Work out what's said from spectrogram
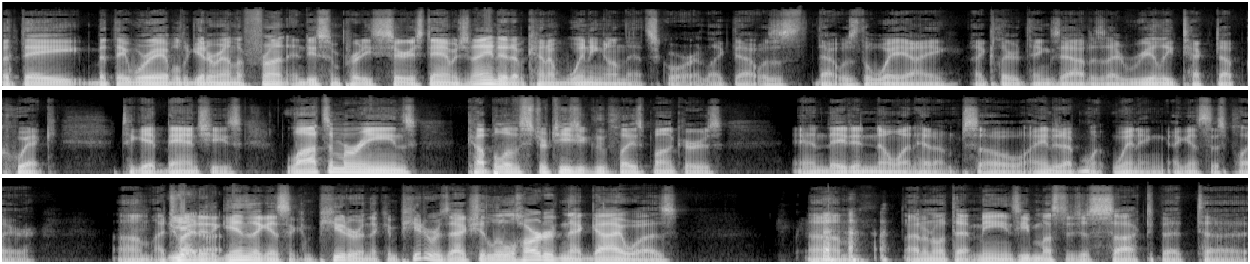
But they but they were able to get around the front and do some pretty serious damage. And I ended up kind of winning on that score. Like that was that was the way I I cleared things out as I really teched up quick to get banshees. Lots of marines, couple of strategically placed bunkers, and they didn't know what hit them. So I ended up w- winning against this player. Um, I tried Yeah. it again against the computer, and the computer was actually a little harder than that guy was. Um, I don't know what that means. He must have just sucked, but uh,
